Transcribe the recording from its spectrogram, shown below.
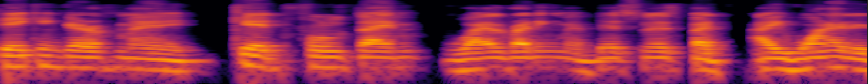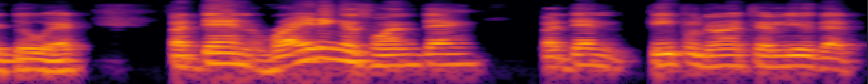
taking care of my kid full time while running my business, but I wanted to do it. But then writing is one thing, but then people do not tell you that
